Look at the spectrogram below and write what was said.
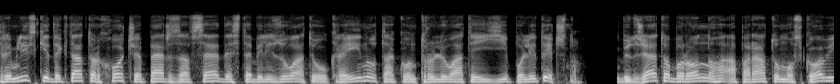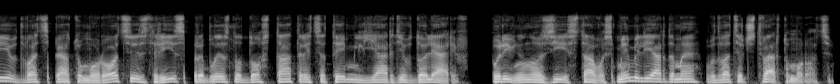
Кремлівський диктатор хоче перш за все дестабілізувати Україну та контролювати її політично. Бюджет оборонного апарату Московії в 2025 році зріс приблизно до 130 мільярдів долярів, порівняно зі 108 мільярдами в 2024 році.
